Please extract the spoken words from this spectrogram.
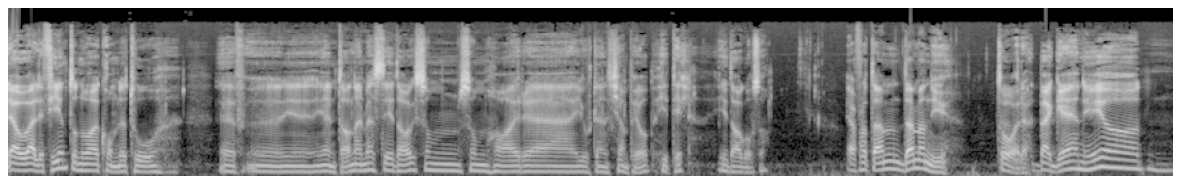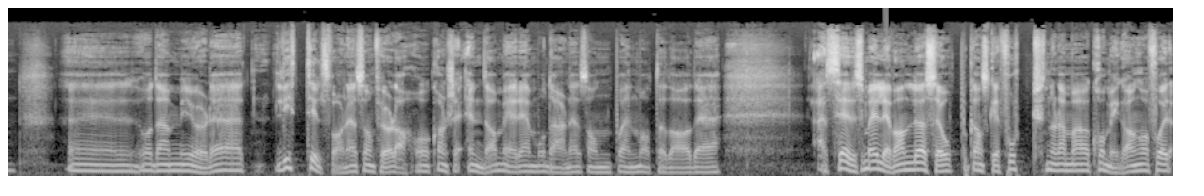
det er jo veldig fint. Og nå kom det to jenter nærmest i dag som, som har gjort en kjempejobb hittil. I dag også. Ja, for at de, dem er nye til året? Begge er nye, og, og de gjør det litt tilsvarende som før, da. Og kanskje enda mer moderne sånn på en måte da. det jeg ser ut som elevene løser opp ganske fort når de har kommet i gang og får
